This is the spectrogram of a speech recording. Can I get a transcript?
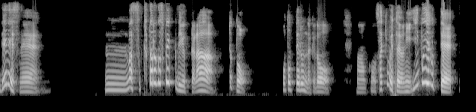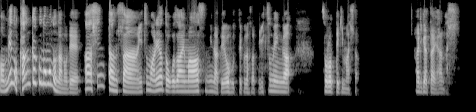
でですね、うん、まあ、カタログスペックで言ったら、ちょっと劣ってるんだけど、まあ、さっきも言ったように EVF って目の感覚のものなので、あ、シンタンさん、いつもありがとうございます。みんな手を振ってくださって、一面が揃ってきました。ありがたい話。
